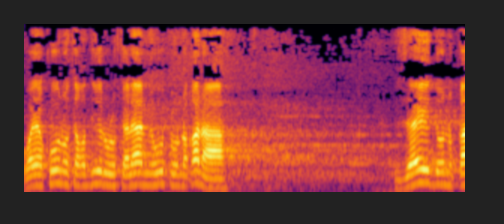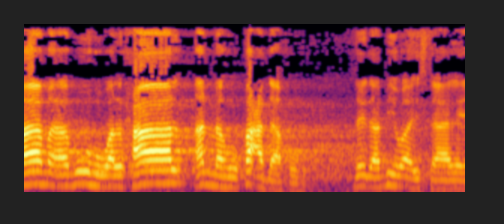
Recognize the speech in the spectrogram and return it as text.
wa yakuunu taqdiiru اlkalaami wuxuu noqonaa zaydun qaama abuuhu wاlxaal annahu qacda akuuhu zayd aabbihii waa istaagay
